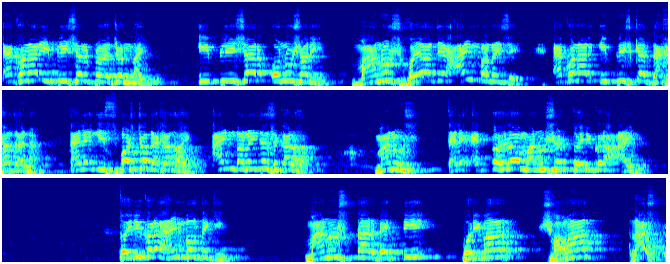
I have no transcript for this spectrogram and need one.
এখন আর ইবলিশের প্রয়োজন নাই। ইবলিশের অনুসারী মানুষ হইয়া যে আইন বানাইছে এখন আর ইবলিশকে দেখা যায় না। তাইলে স্পষ্ট দেখা যায় আইন বানাইতেছে কারা? মানুষ। তাহলে একটা হলো মানুষের তৈরি করা আইন। তৈরি করা আইন বলতে কি? মানুষ তার ব্যক্তি, পরিবার, সমাজ, রাষ্ট্র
